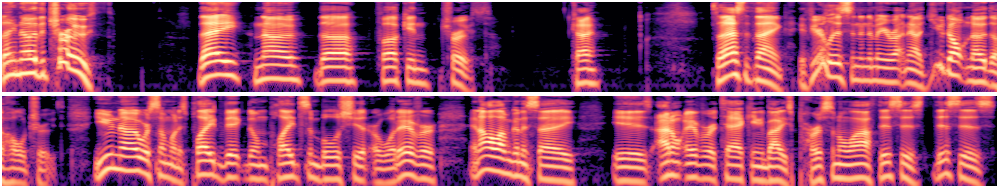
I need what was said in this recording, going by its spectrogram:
They know the truth. They know the fucking truth. Okay? So that's the thing. If you're listening to me right now, you don't know the whole truth. You know where someone has played victim, played some bullshit or whatever. And all I'm going to say is I don't ever attack anybody's personal life. This is this is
